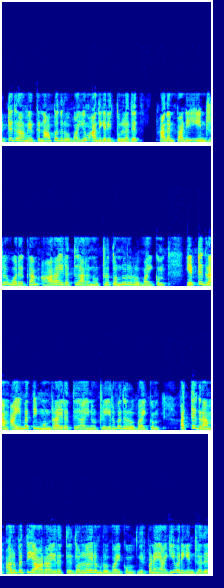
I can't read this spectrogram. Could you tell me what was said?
எட்டு கிராமிற்கு நாற்பது ரூபாயும் அதிகரித்துள்ளது. அதன்படி இன்று ஒரு கிராம் ஆறாயிரத்து அறுநூற்று தொண்ணூறு ரூபாய்க்கும் எட்டு கிராம் ஐம்பத்தி மூன்றாயிரத்து ஐநூற்று இருபது ரூபாய்க்கும் பத்து கிராம் அறுபத்தி ஆறாயிரத்து தொள்ளாயிரம் ரூபாய்க்கும் விற்பனையாகி வருகின்றது.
